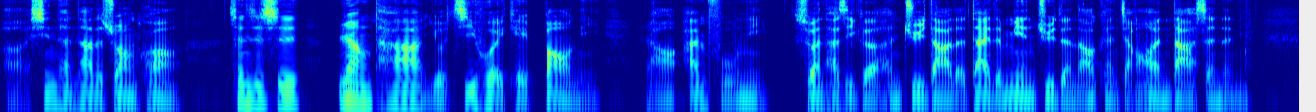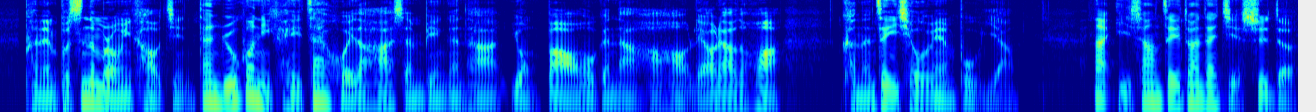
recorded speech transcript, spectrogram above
呃心疼他的状况，甚至是让他有机会可以抱你，然后安抚你。虽然他是一个很巨大的戴着面具的，然后可能讲话很大声的你，可能不是那么容易靠近。但如果你可以再回到他身边，跟他拥抱或跟他好好聊聊的话，可能这一切会变得不一样。那以上这一段在解释的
